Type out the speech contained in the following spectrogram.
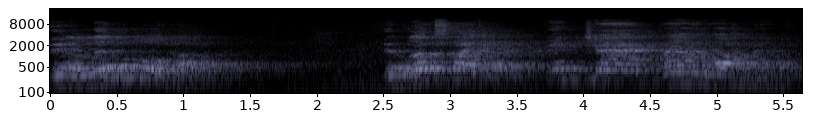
than a little bulldog that looks like a big giant brown watermelon.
